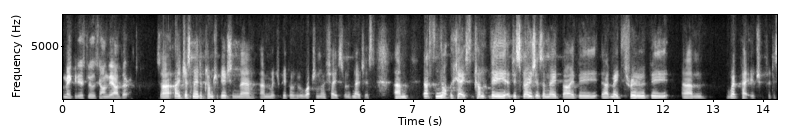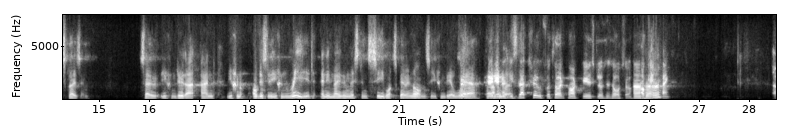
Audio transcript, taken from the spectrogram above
make a disclosure on the other. So I, I just made a contribution there, um, which people who were watching my face will have noticed. Um, that's not the case. Con- the disclosures are made by the uh, made through the um, web page for disclosing. So you can do that, and you can obviously you can read any mailing list and see what's going on, so you can be aware. of Adrian, is that true for third-party disclosures also? Uh-huh. Okay, thanks. Uh,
